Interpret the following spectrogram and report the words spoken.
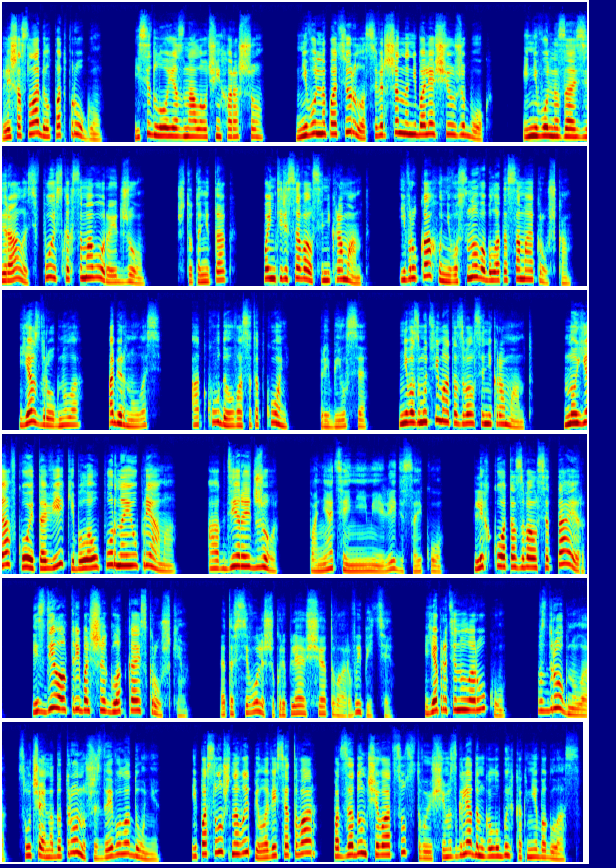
лишь ослабил подпругу. И седло я знала очень хорошо. Невольно потерла совершенно не болящий уже бок и невольно заозиралась в поисках самого Рейджо. Что-то не так? Поинтересовался некромант. И в руках у него снова была та самая кружка. Я вздрогнула, обернулась. «Откуда у вас этот конь?» Прибился. Невозмутимо отозвался некромант. Но я в кои-то веки была упорна и упряма. «А где Рейджо?» «Понятия не имею, леди Сайко». Легко отозвался Тайр и сделал три больших глотка из кружки. «Это всего лишь укрепляющий отвар. Выпейте». Я протянула руку, вздрогнула, случайно дотронувшись до его ладони, и послушно выпила весь отвар под задумчиво отсутствующим взглядом голубых, как небо, глаз.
